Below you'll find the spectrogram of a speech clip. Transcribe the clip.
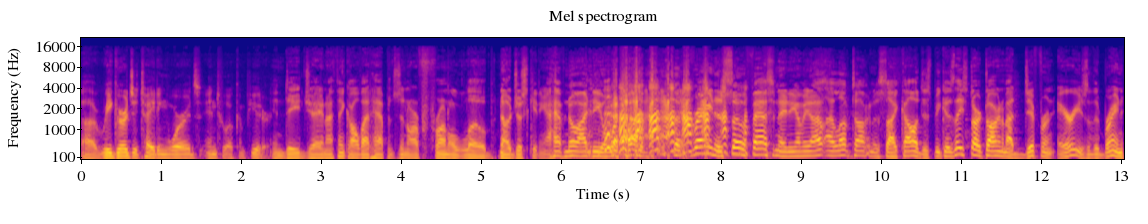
uh, regurgitating words into a computer. Indeed, Jay, and I think all that happens in our frontal lobe. No, just kidding. I have no idea what part of the brain is so fascinating. I mean, I, I, love talking to psychologists because they start talking about different areas of the brain,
